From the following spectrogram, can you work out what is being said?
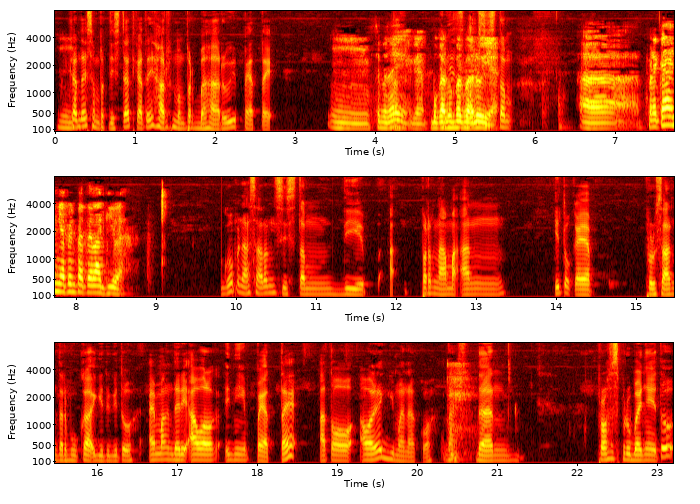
Hmm. kan tadi sempat di state katanya harus memperbaharui PT. hmm, sebenarnya nggak- bukan sebenarnya ya Sistem, Eh, mereka nyiapin PT lagi lah gue penasaran sistem di pernamaan itu kayak perusahaan terbuka gitu-gitu. Emang dari awal ini PT atau awalnya gimana kok? Nah, dan proses perubahannya itu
